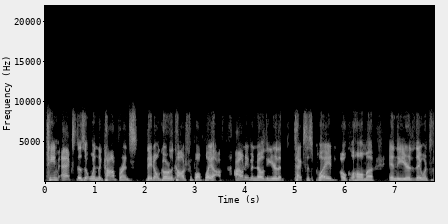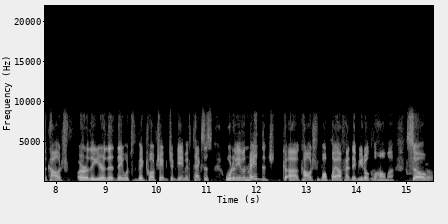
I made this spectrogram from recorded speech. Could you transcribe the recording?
team X doesn't win the conference, they don't go to the college football playoff. I don't even know the year that Texas played Oklahoma in the year that they went to the college or the year that they went to the Big 12 championship game. If Texas would have even made the uh, college football playoff had they beat Oklahoma. So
